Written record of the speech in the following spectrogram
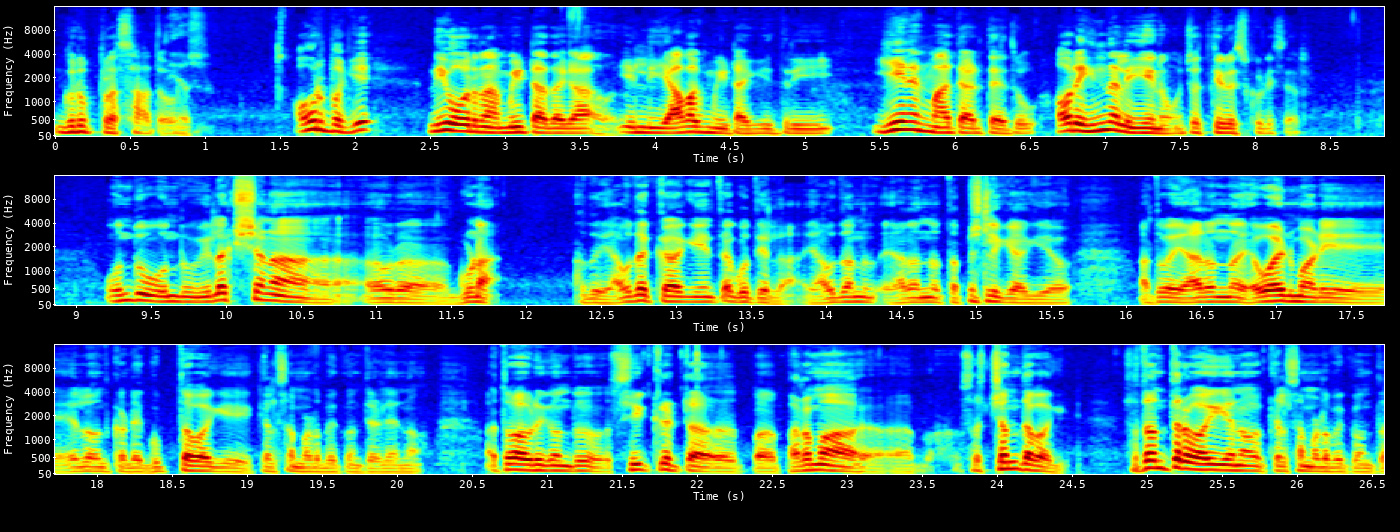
ಗುರುಪ್ರಸಾದ್ ಅವರು. ಅವ್ರ ಬಗ್ಗೆ ನೀವು ಅವ್ರನ್ನ ಮೀಟ್ ಆದಾಗ ಇಲ್ಲಿ ಯಾವಾಗ ಮೀಟ್ ಆಗಿದ್ರಿ? ಏನೇನು ಮಾತಾಡ್ತಾ ಇದ್ರು? ಅವರ ಹಿನ್ನೆಲೆ ಏನು? ಒಂಚೂರು ತಿಳಿಸ್ಕೊಡಿ ಸರ್. ಒಂದು ಒಂದು ವಿಲಕ್ಷಣ ಅವರ ಗುಣ. ಅದು ಯಾವುದಕ್ಕಾಗಿ ಅಂತ ಗೊತ್ತಿಲ್ಲ. ಯಾವುದನ್ನು ಯಾರನ್ನು ತಪ್ಪಿಸ್ಲಿಕ್ಕಾಗಿಯೋ ಅಥವಾ ಯಾರನ್ನು ಅವಾಯ್ಡ್ ಮಾಡಿ ಎಲ್ಲೋ ಒಂದು ಕಡೆ ಗುಪ್ತವಾಗಿ ಕೆಲಸ ಮಾಡಬೇಕು ಅಂತೇಳೇನೋ ಅಥವಾ ಅವರಿಗೆ ಒಂದು ಸೀಕ್ರೆಟ್ ಪರಮ ಸ್ವಚ್ಛಂದವಾಗಿ ಸ್ವತಂತ್ರವಾಗಿ ಏನೋ ಕೆಲಸ ಮಾಡಬೇಕು ಅಂತ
